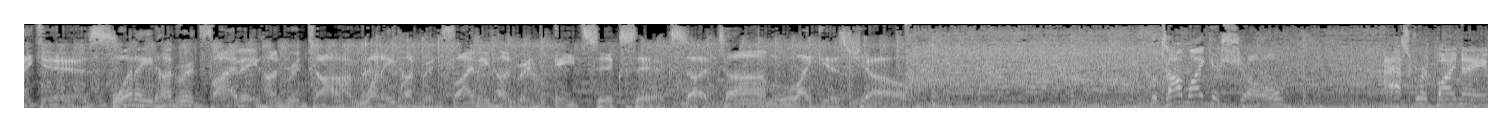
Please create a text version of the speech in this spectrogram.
Leykis. 1-800-5800-TOM. 1-800-5800-866. The Tom Leykis Show. The Tom Leykis Show. Ask for it by name.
